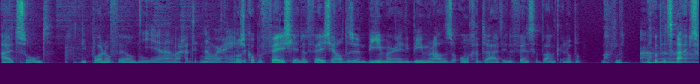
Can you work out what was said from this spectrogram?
uitzond, die pornofilm... Ja, waar gaat dit nou weer heen? was ik op een feestje. En dat feestje hadden ze een beamer. En die beamer hadden ze omgedraaid in de vensterbank. En op het, op het, op het huis,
